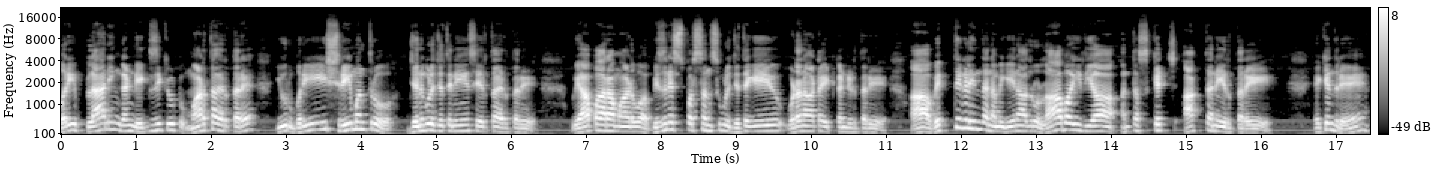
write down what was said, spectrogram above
ಬರೀ ಪ್ಲ್ಯಾನಿಂಗ್ ಆ್ಯಂಡ್ ಎಕ್ಸಿಕ್ಯೂಟ್ ಮಾಡ್ತಾ ಇರ್ತಾರೆ. ಇವರು ಬರೀ ಶ್ರೀಮಂತರು, ಜನಗಳ ಜೊತೆನೇ ಸೇರ್ತಾ ಇರ್ತಾರೆ. ವ್ಯಾಪಾರ ಮಾಡುವ ಬಿಸ್ನೆಸ್ ಪರ್ಸನ್ಸ್ಗಳ ಜೊತೆಗೇ ಒಡನಾಟ ಇಟ್ಕೊಂಡಿರ್ತಾರೆ. ಆ ವ್ಯಕ್ತಿಗಳಿಂದ ನಮಗೇನಾದರೂ ಲಾಭ ಇದೆಯಾ ಅಂತ ಸ್ಕೆಚ್ ಆಗ್ತಾನೆ ಇರ್ತಾರೆ. ಏಕೆಂದರೆ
